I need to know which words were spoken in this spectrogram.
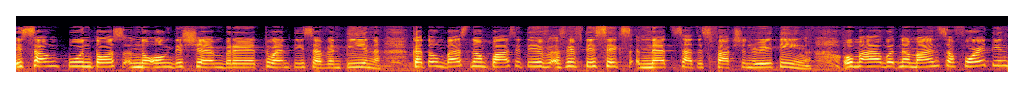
isang puntos noong Disyembre 2017, katumbas ng positive 56 net satisfaction rating. Umaabot naman sa 14%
